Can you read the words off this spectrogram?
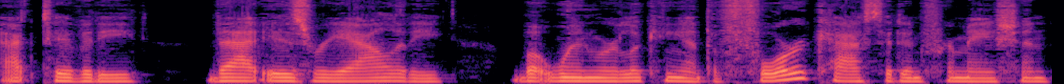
activity, that is reality. But when we're looking at the forecasted information,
